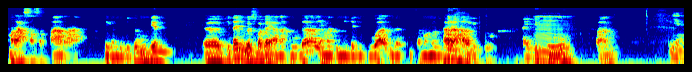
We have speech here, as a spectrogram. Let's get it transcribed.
merasa setara. Dengan begitu mungkin Eh, kita juga sebagai anak muda yang nantinya jadi tua juga bisa memelihara hal itu. Kayak gitu bang. Ya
